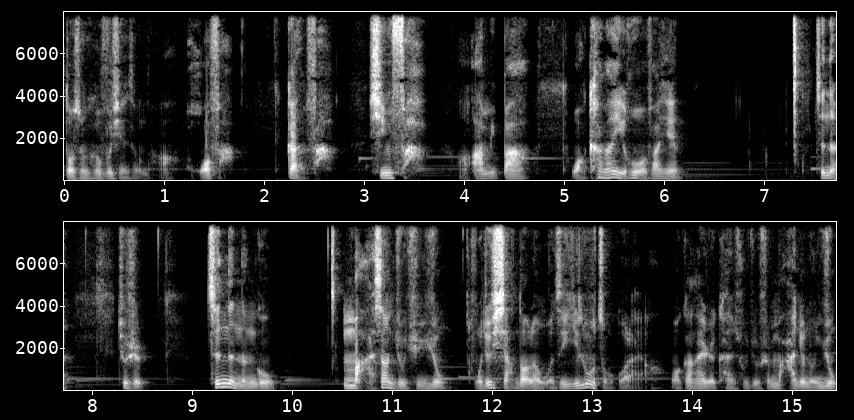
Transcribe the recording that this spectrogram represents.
稻盛和夫先生的啊，《活法》《干法》《心法》啊，《阿米巴》，哇，看完以后我发现，真的就是真的能够马上就去用。我就想到了我这一路走过来啊，我刚开始看书就是马上就能用，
